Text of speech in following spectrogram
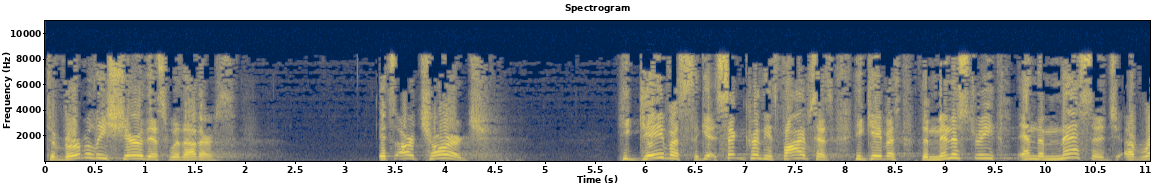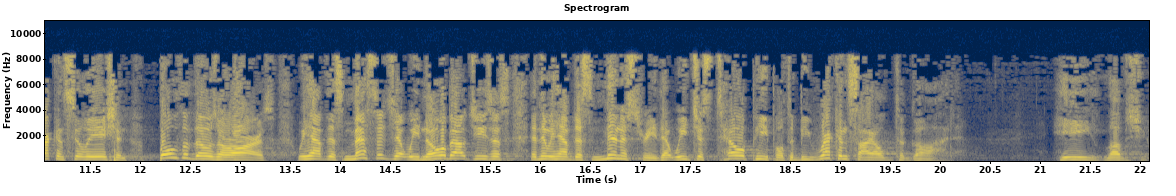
to verbally share this with others. It's our charge. He gave us, 2 Corinthians 5 says, He gave us the ministry and the message of reconciliation. Both of those are ours. We have this message that we know about Jesus, and then we have this ministry that we just tell people to be reconciled to God. He loves you.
